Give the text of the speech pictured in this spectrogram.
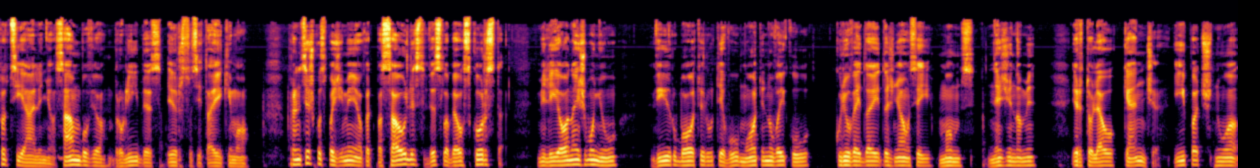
socialinio sambuvio, brolybės ir susitaikymo. Pranciškus pažymėjo, kad pasaulis vis labiau skursta. Milijonai žmonių, vyrų, moterų, tėvų, motinų, vaikų, kurių veidai dažniausiai mums nežinomi ir toliau kenčia ypač nuo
